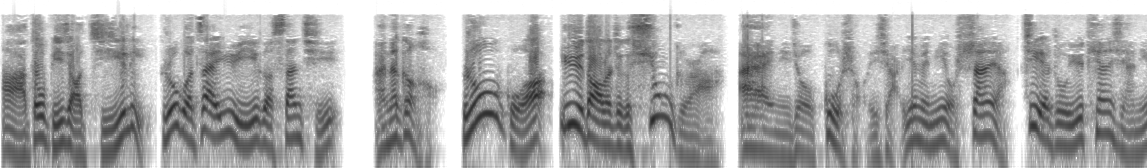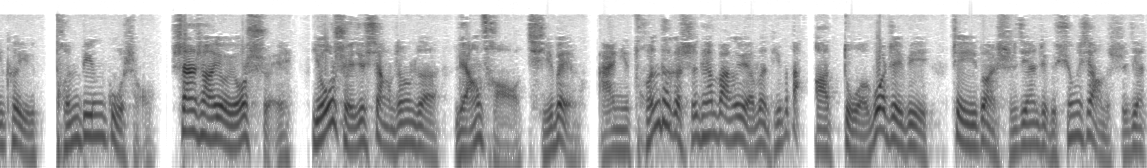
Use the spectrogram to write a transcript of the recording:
啊，都比较吉利。如果再遇一个三奇，哎，那更好。如果遇到了这个凶格啊，哎，你就固守一下，因为你有山呀，借助于天险，你可以屯兵固守，山上又有水。有水就象征着粮草齐备嘛，哎，你囤它个十天半个月问题不大。啊，躲过这笔这一段时间这个凶相的时间，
